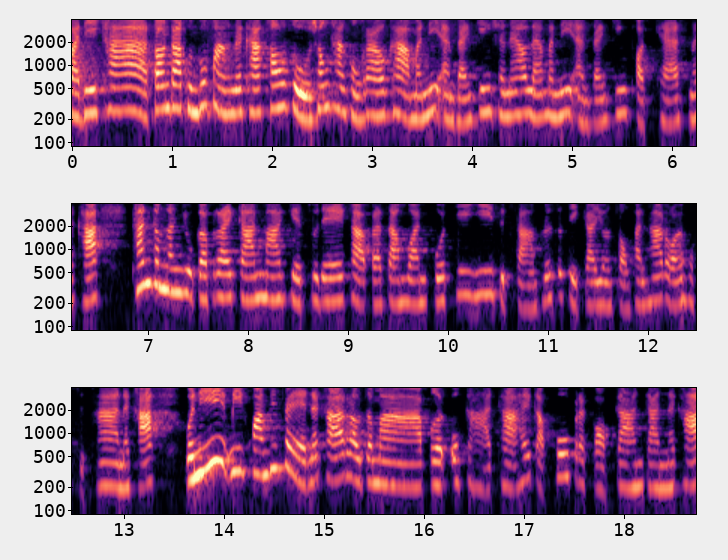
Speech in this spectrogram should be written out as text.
วัสดีค่ะ ต้อนรับคุณผู้ฟังนะคะ เข้าสู่ช่องทางของเราค่ะ Money and Banking Channel และ Money and Banking Podcast นะคะ ท่านกำลังอยู่กับรายการ Market Today ค่ะ ประจำวันพุธที่ 23 พฤศจิกายน 2565 นะคะ วันนี้มีความพิเศษนะคะ เราจะมาเปิดโอกาสค่ะ ให้กับผู้ประกอบการกันนะคะ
